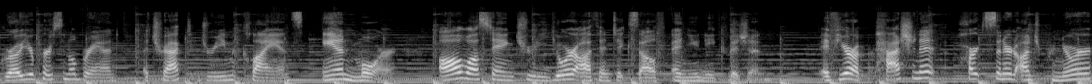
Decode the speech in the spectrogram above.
grow your personal brand, attract dream clients, and more all while staying true to your authentic self and unique vision. If you're a passionate, heart centered entrepreneur,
